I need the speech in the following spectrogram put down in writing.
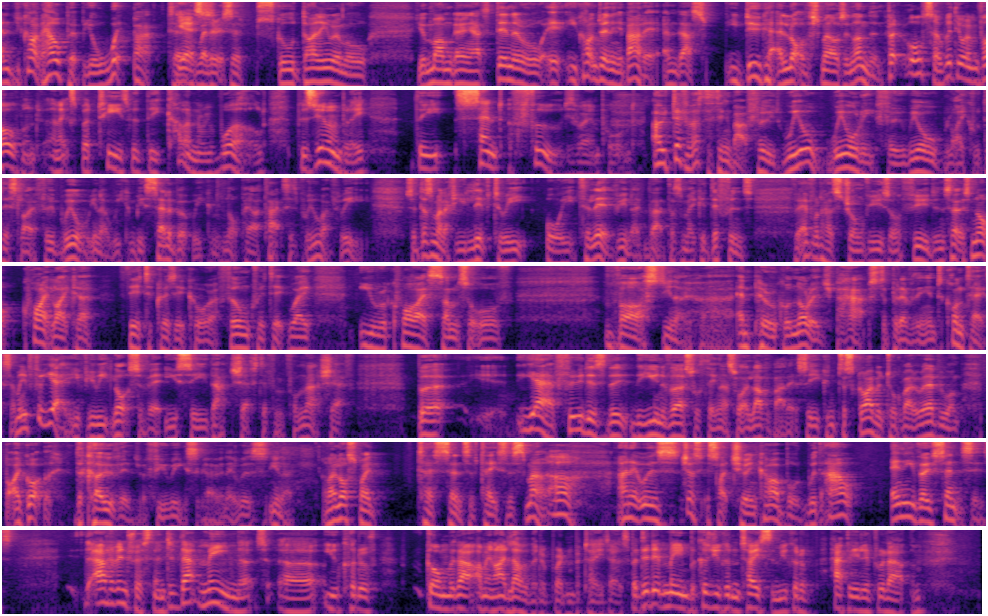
And you can't help it, but you'll whip back to Yes. whether it's a school dining room or your mum going out to dinner, or it, you can't do anything about it. And that's you do get a lot of smells in London. But also, with your involvement and expertise with the culinary world, presumably the scent of food is very important. Oh, definitely. That's the thing about food. We all we all eat food. We all like or dislike food. We all, you know, we can be celibate. We can not pay our taxes, but we all have to eat. So it doesn't matter if you live to eat or eat to live. You know, that doesn't make a difference. But everyone has strong views on food, and so it's not quite like a theatre critic or a film critic where you require some sort of vast, you know, uh, empirical knowledge, perhaps, to put everything into context. I mean, for yeah, if you eat lots of it, you see that chef's different from that chef. But yeah, food is the, the universal thing. That's what I love about it. So you can describe and talk about it with everyone. But I got the, COVID a few weeks ago, and it was, you know, and I lost my test sense of taste and smell. Oh. And it was just, it's like chewing cardboard. Without any of those senses, Out of interest, then, did that mean that uh, you could have gone without? I mean, I love a bit of bread and potatoes, but did it mean because you couldn't taste them, you could have happily lived without them?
